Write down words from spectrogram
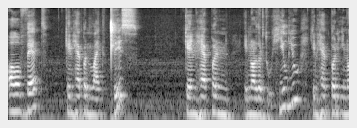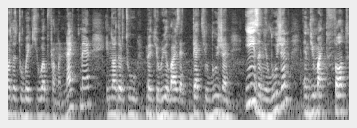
All of that can happen like this, can happen in order to heal you, can happen in order to wake you up from a nightmare, in order to make you realize that that illusion is an illusion, and you might thought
